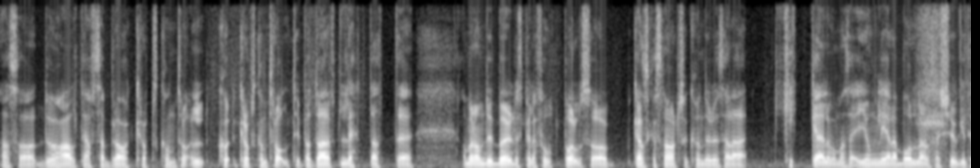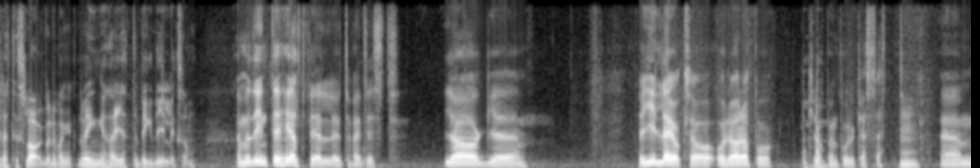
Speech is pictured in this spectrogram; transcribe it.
Alltså du har alltid haft så bra kroppskontroll, ko- kroppskontroll. Typ att du har haft lätt att eh, ja, men Om du började spela fotboll så ganska snart så kunde du så här, kicka eller vad man säger, jonglera bollen så här 20-30 slag. Och det var, det var ingen så här jättebig deal liksom. Ja men det är inte helt fel ute faktiskt. Jag, eh, jag gillar ju också att, att röra på kroppen på olika sätt. Typ. Mm. Ehm,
